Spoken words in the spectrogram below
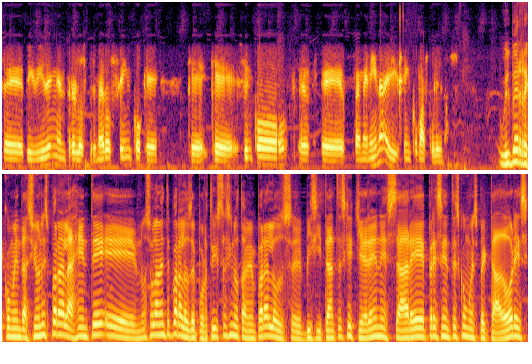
se dividen entre los primeros cinco que, que, que cinco eh, eh, femeninas y cinco masculinos. Wilber, recomendaciones para la gente, eh, no solamente para los deportistas, sino también para los eh, visitantes que quieren estar eh, presentes como espectadores.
